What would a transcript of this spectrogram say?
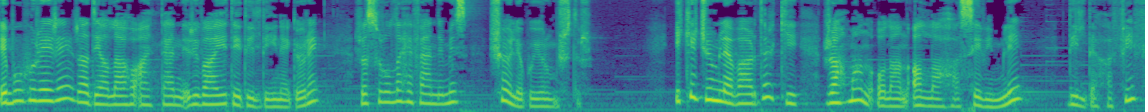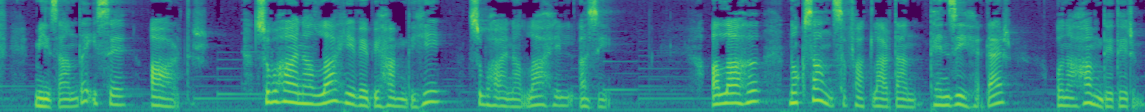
Ebu Hureyre radıyallahu anh'ten rivayet edildiğine göre Resulullah Efendimiz şöyle buyurmuştur. İki cümle vardır ki Rahman olan Allah'a sevimli, dilde hafif, mizanda ise ağırdır. Subhanallahi ve bihamdihi, Subhanallahil azim. Allah'ı noksan sıfatlardan tenzih eder, ona hamd ederim.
